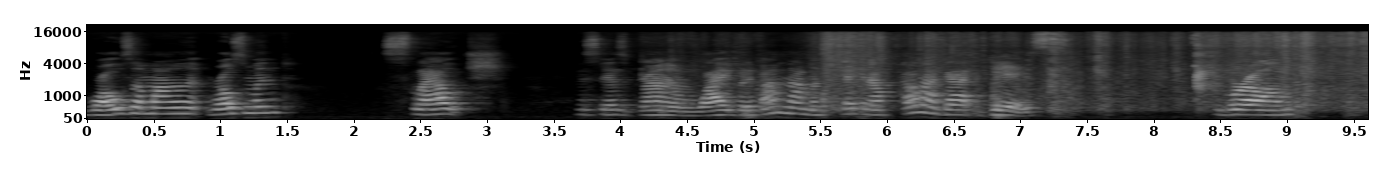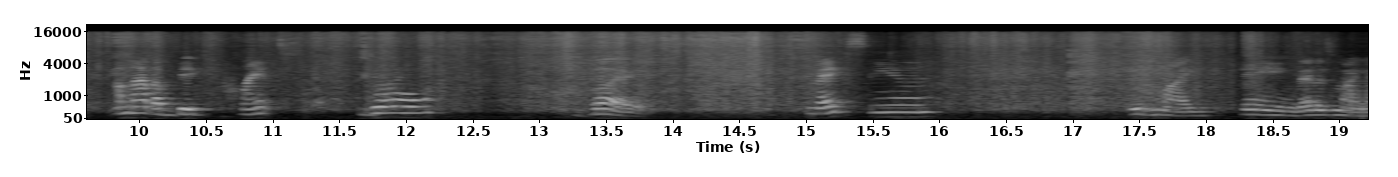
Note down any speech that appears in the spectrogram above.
Rosamond, Rosamond slouch. It says brown and white, but if I'm not mistaken, I thought I got yes. Girl, I'm not a big print girl, but snake skin is my thing. That is my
